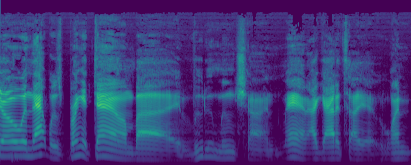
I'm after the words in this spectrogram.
Show, and that was "Bring It Down" by Voodoo Moonshine. Man, I gotta tell you, when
